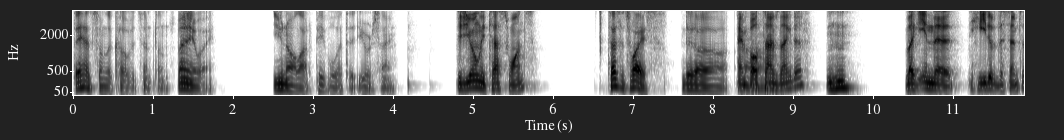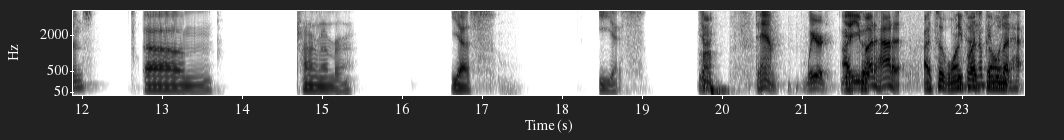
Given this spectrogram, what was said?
they had some of the COVID symptoms. But anyway, you know a lot of people with it. You were saying Did you only test once tested twice. Did a and both um, times negative? Mm-hmm. Like in the heat of the symptoms? Um, trying to remember. Yes. Yes. Yeah. Huh. Damn. Weird. Yeah, I you took- might have had it. I took one People, test people going. ha-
